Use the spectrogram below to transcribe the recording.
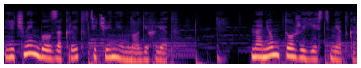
Ячмень был закрыт в течение многих лет. На нем тоже есть метка.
